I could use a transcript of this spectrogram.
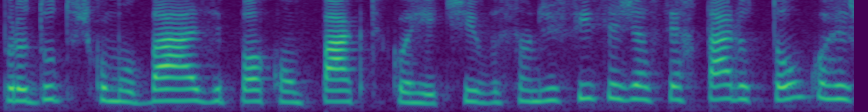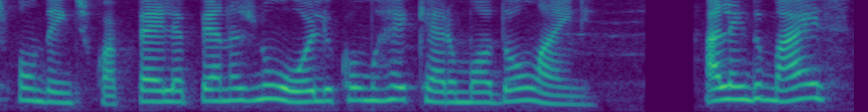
Produtos como base, pó compacto e corretivo são difíceis de acertar o tom correspondente com a pele apenas no olho, como requer o modo online. Além do mais,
